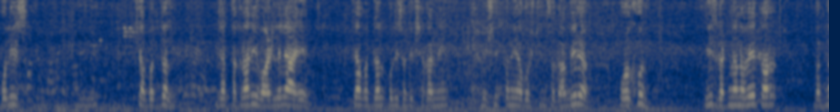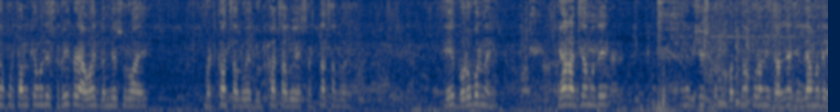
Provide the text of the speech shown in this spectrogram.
पोलीस च्याबद्दल ज्या तक्रारी वाढलेल्या आहेत त्याबद्दल पोलीस अधीक्षकांनी निश्चितपणे या गोष्टींचं गांभीर्य ओळखून हीच घटना नव्हे तर बदनापूर तालुक्यामध्ये सगळीकडे अवैध धंदे सुरू आहे. मटका चालू आहे गुटखा चालू आहे सट्टा चालू आहे. हे बरोबर नाही. या राज्यामध्ये आणि विशेष करून बदनापूर आणि जालना जिल्ह्यामध्ये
